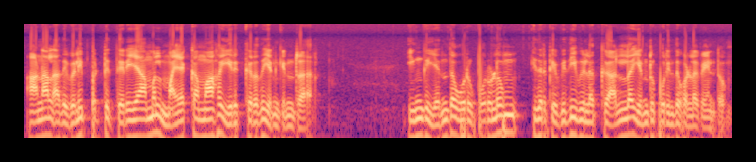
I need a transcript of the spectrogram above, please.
ஆனால் அது வெளிப்பட்டு தெரியாமல் மயக்கமாக இருக்கிறது என்கின்றார். இங்கு எந்த ஒரு பொருளும் இதற்கு விதிவிலக்கு அல்ல என்று புரிந்து கொள்ள வேண்டும்.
